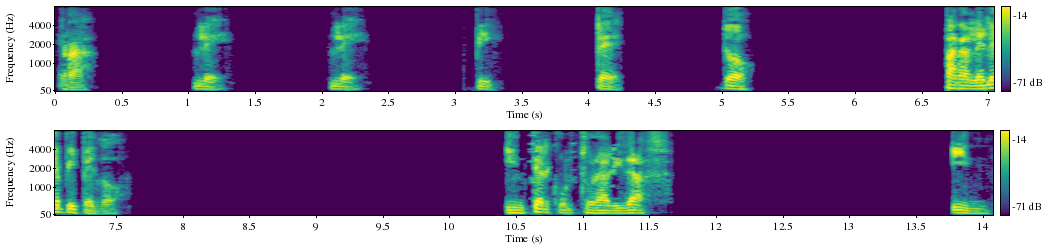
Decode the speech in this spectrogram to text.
Ra. Le. Le. Pi. Pe. Do. Paralelepípedo. Interculturalidad. In.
